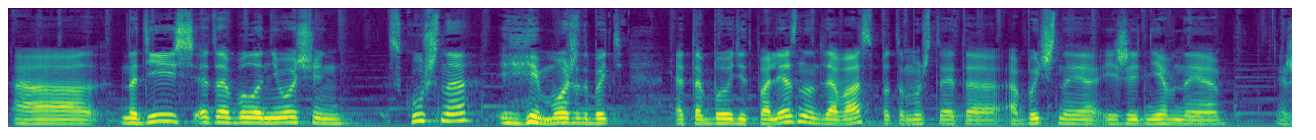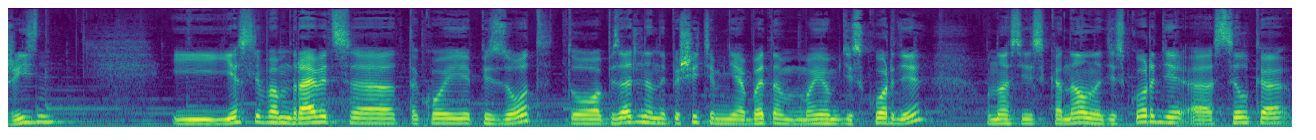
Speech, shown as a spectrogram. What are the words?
А, надеюсь, это было не очень скучно, и, может быть, это будет полезно для вас, потому что это обычная ежедневная жизнь. И если вам нравится такой эпизод, то обязательно напишите мне об этом в моем Дискорде. У нас есть канал на Дискорде, а ссылка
